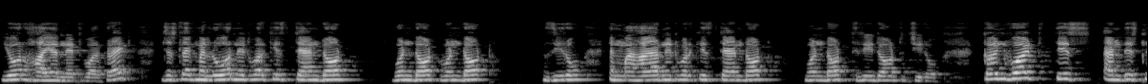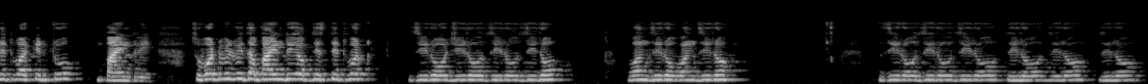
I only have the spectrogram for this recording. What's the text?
your higher network, right? Just like my lower network is 10.1.1.1 0 and my higher network is 10.1.3.0 convert this and this network into binary. So what will be the binary of this network? 0 0 0 0 1 0 1 0 0 0 0 0 0 0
